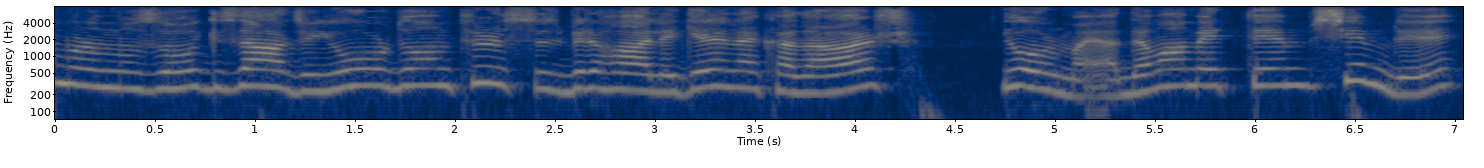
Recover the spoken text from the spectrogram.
Hamurumuzu güzelce yoğurdum. Pürüzsüz bir hale gelene kadar yoğurmaya devam ettim. Şimdi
